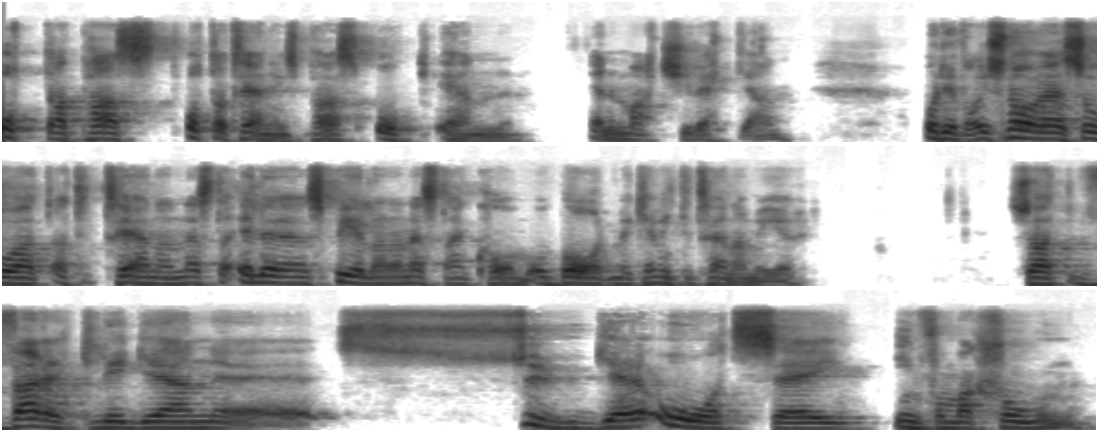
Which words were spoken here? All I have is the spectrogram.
åtta, pass, åtta träningspass och en, en match i veckan. Och det var ju snarare så att, att tränarna nästa, eller spelarna nästan kom och bad mig, kan vi inte träna mer? Så att verkligen eh, suger åt sig information,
